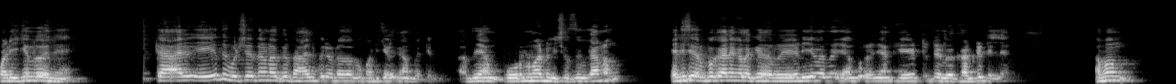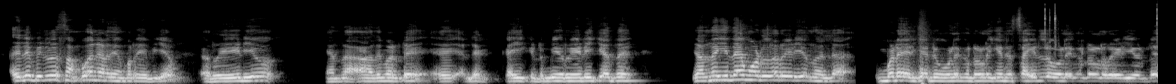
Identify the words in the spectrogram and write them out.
പഠിക്കുന്നത് തന്നെ ഏത് വിഷയത്തിനോടൊക്കെ താല്പര്യമുണ്ടോ അതൊക്കെ പഠിച്ചെടുക്കാൻ പറ്റും? അത് ഞാൻ പൂർണമായിട്ട് വിശ്വസിക്കുന്നു. കാരണം എന്റെ ചെറുപ്പക്കാരങ്ങളൊക്കെ റേഡിയോ എന്ന് ഞാൻ പറഞ്ഞു ഞാൻ കേട്ടിട്ടില്ല കണ്ടിട്ടില്ല. അപ്പം അതിന്റെ പിന്നിലുള്ള സംഭവം തന്നെയാണ് ഞാൻ പറഞ്ഞേപ്പിക്കാം റേഡിയോ എന്താ ആദ്യമായിട്ട് എന്റെ കൈ കിട്ടുമ്പോൾ ഈ റേഡിയോക്കകത്ത് അന്ന് ഇതേ മോഡലുള്ള റേഡിയോ ഒന്നുമല്ല ഇവിടെ ആയിരിക്കും എന്റെ വോളിയം കൺട്രോൾ ഇങ്ങനെ സൈഡിൽ വോളിയം കൺട്രോൾ റേഡിയോ ഉണ്ട്.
